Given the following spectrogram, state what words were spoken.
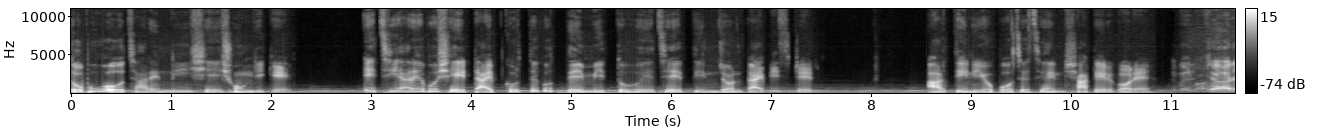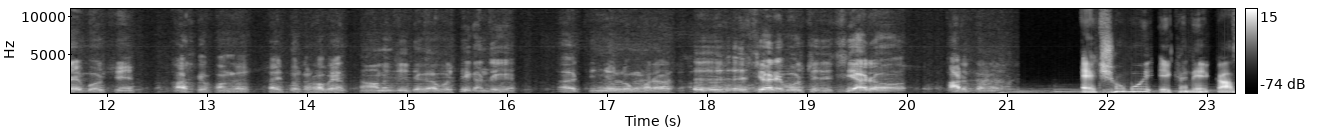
তবুও ছাড়েননি সেই সঙ্গীকে। এ চেয়ারে বসে টাইপ করতে করতে মৃত্যু হয়েছে তিনজন টাইপিস্টের। আর তিনিও পৌঁছেছেন ষাটের গড়ে। চেয়ারে বসে আজকে পঞ্চাশ ষাট বছর হবে। আমি যে জায়গায় বসছি এখান থেকে তিনজন লোক মারা গেছে। চেয়ারে বসছি চেয়ারও আরেকজন আছে। একসময় এখানে কাজ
